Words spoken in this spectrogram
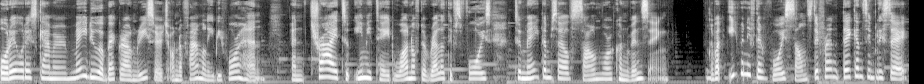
Oreore scammer may do a background research on the family beforehand and try to imitate one of the relatives' voice to make themselves sound more convincing. But even if their voice sounds different, they can simply say,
